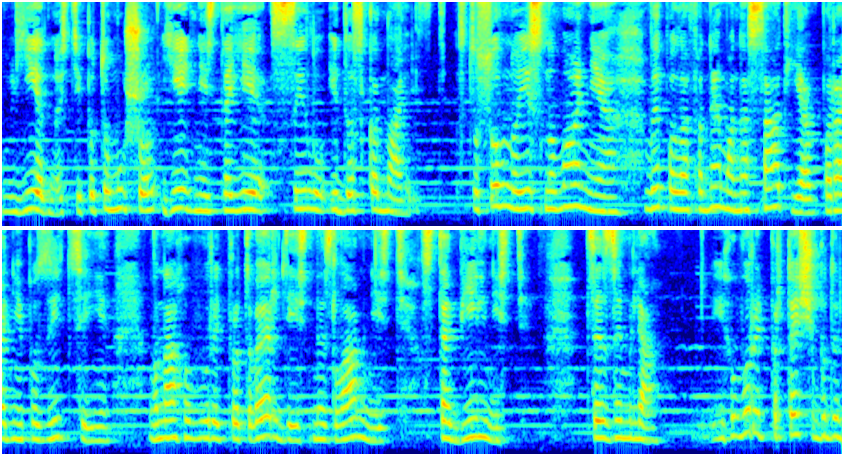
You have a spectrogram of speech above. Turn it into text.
в єдності, тому що єдність дає силу і досконалість. Стосовно існування, випала фонема насад'я в парадній позиції. Вона говорить про твердість, незламність, стабільність це земля. І говорить про те, що буде в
